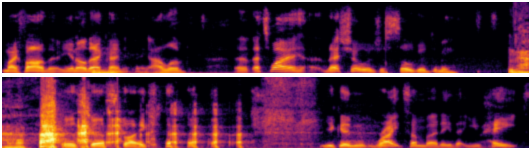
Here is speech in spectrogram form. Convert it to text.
my father. You know that Mhm. kind of thing. I loved. Uh, that's why that show is just so good to me. it's just like you can write somebody that you hate,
